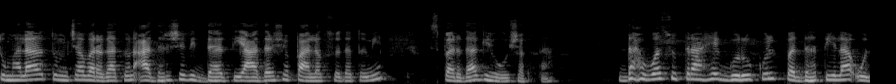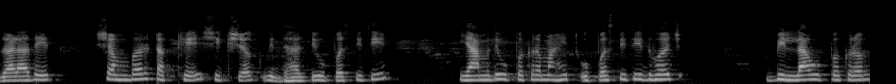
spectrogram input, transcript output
तुम्हाला तुमच्या वर्गातून आदर्श विद्यार्थी आदर्श पालकसुद्धा तुम्ही स्पर्धा घेऊ शकता. दहावं सूत्र आहे गुरुकुल पद्धतीला उजाळा देत शंभर टक्के शिक्षक विद्यार्थी उपस्थिती. यामध्ये उपक्रम आहेत उपस्थिती ध्वज बिल्ला उपक्रम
